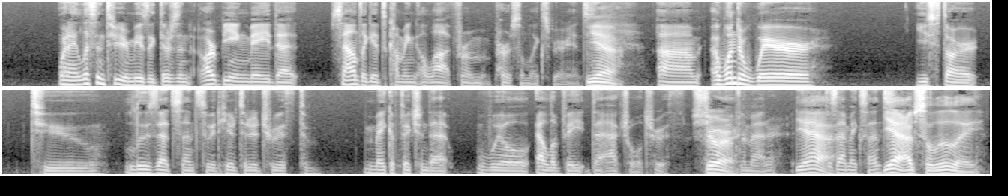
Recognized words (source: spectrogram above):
when I listen to your music, there's an art being made that sounds like it's coming a lot from personal experience. Yeah. Um, I wonder where you start to lose that sense to adhere to the truth to make a fiction that will elevate the actual truth Sure. of the matter. Yeah. Does that make sense? Yeah, absolutely.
